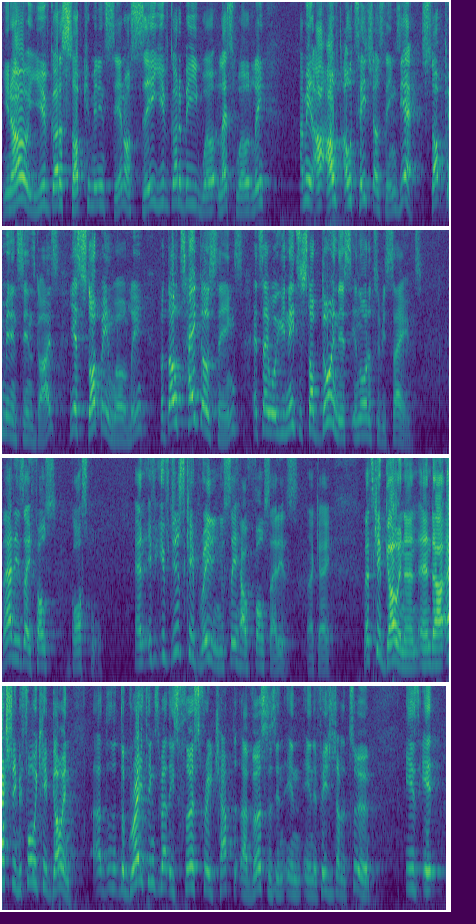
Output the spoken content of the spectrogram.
you know, you've got to stop committing sin, or see, you've got to be world, less worldly. I mean, I'll, I'll teach those things. Yeah, stop committing sins, guys. Yes, stop being worldly. But they'll take those things and say, well, you need to stop doing this in order to be saved. That is a false gospel. And if, if you just keep reading, you'll see how false that is. Okay, let's keep going. And, and uh, actually, before we keep going, uh, the, the, great things about these first three chapter, uh, verses in, in, in Ephesians chapter 2 is it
